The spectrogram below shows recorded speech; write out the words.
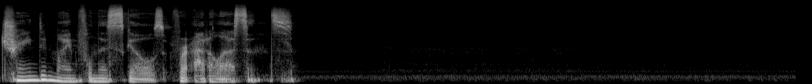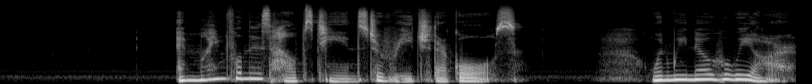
trained in mindfulness skills for adolescents. And mindfulness helps teens to reach their goals. When we know who we are,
